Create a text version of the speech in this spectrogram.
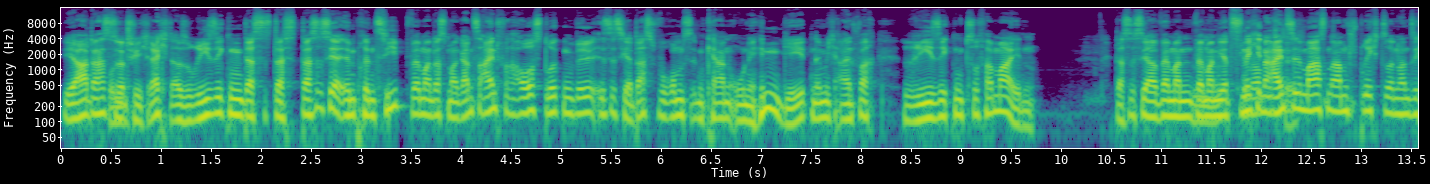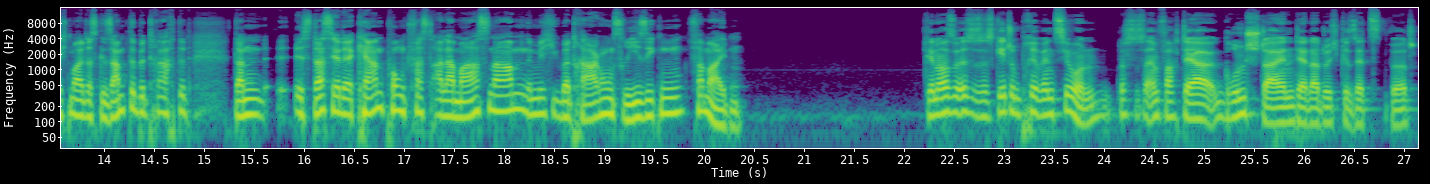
Ja, da hast und du natürlich recht. Also Risiken, das ist, das, das ist ja im Prinzip, wenn man das mal ganz einfach ausdrücken will, ist es ja das, worum es im Kern ohnehin geht, nämlich einfach Risiken zu vermeiden. Das ist ja, wenn man, wenn man mhm, jetzt genau nicht in Einzelmaßnahmen spricht, sondern sich mal das Gesamte betrachtet, dann ist das ja der Kernpunkt fast aller Maßnahmen, nämlich Übertragungsrisiken vermeiden. Genau so ist es. Es geht um Prävention. Das ist einfach der Grundstein, der dadurch gesetzt wird.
